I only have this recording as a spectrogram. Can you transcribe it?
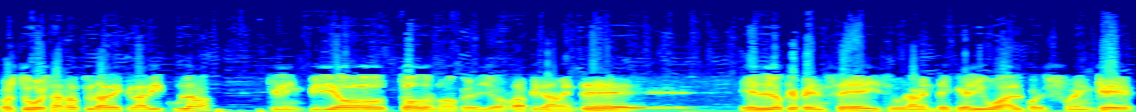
pues tuvo esa rotura de clavícula que le impidió todo, ¿no? Pero yo rápidamente, eh, él lo que pensé, y seguramente que él igual, pues fue en que,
